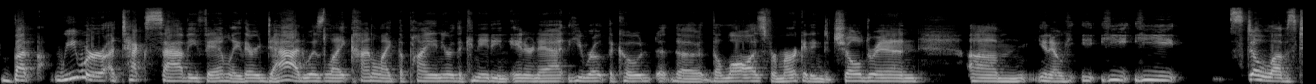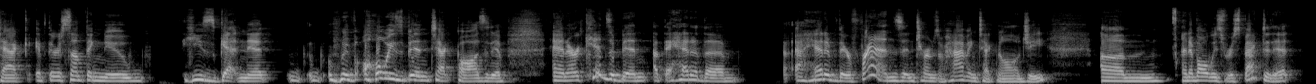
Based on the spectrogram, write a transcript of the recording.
But we were a tech savvy family. Their dad was like kind of like the pioneer of the Canadian internet. He wrote the code, the the laws for marketing to children. Um, you know, he he he still loves tech. If there's something new, he's getting it. We've always been tech positive, and our kids have been at the head of the ahead of their friends in terms of having technology um, and have always respected it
